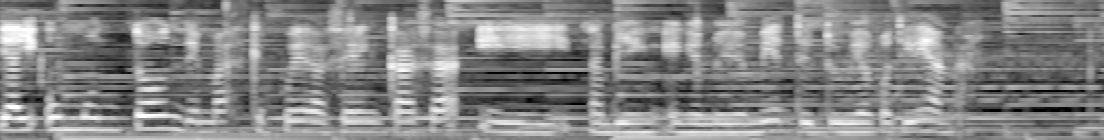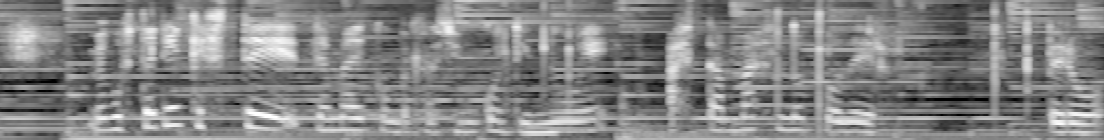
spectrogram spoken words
y hay un montón de más que puedes hacer en casa y también en el medio ambiente, en tu vida cotidiana. Me gustaría que este tema de conversación continúe hasta más no poder, pero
